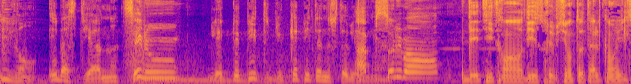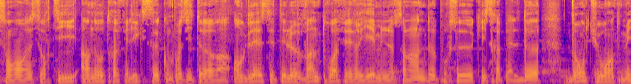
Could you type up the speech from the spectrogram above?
Yvan et Bastian, C'est nous les pépites du Capitaine Stubbing. Absolument Des titres en disruption totale quand ils sont euh, sortis. Un autre Félix, compositeur euh, anglais, c'était le 23 février 1992 pour ceux qui se rappellent de Don't You Want Me.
